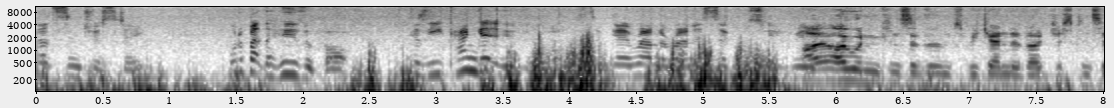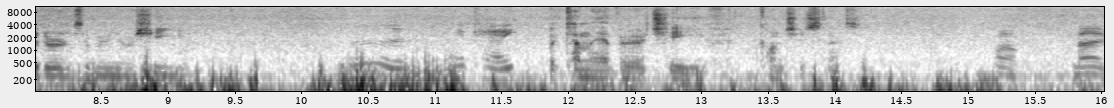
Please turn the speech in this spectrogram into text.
that's interesting what about the hoover bot because you can get hoover bots that go round and round in circles Really? I, I wouldn't consider them to be gendered. I'd just consider them to be a machine. Ah, okay. But can they ever achieve consciousness? Well, no.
